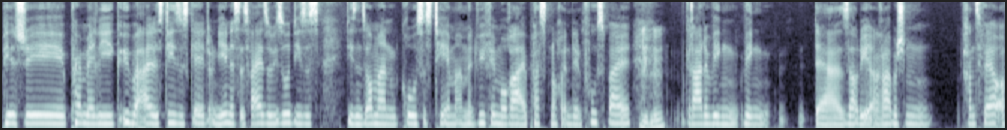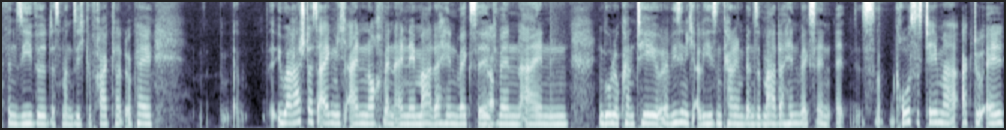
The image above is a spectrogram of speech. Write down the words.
PSG, Premier League, überall ist dieses Geld und jenes. Es war ja sowieso dieses, diesen Sommer ein großes Thema mit wie viel Moral passt noch in den Fußball, Mhm. gerade wegen, wegen der saudi-arabischen Transferoffensive, dass man sich gefragt hat, okay, überrascht das eigentlich einen noch, wenn ein Neymar dahin wechselt, Ja. wenn ein N'Golo Kante oder wie sie nicht alle hießen, Karim Benzema dahin wechseln? Äh, Das ist ein großes Thema aktuell,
